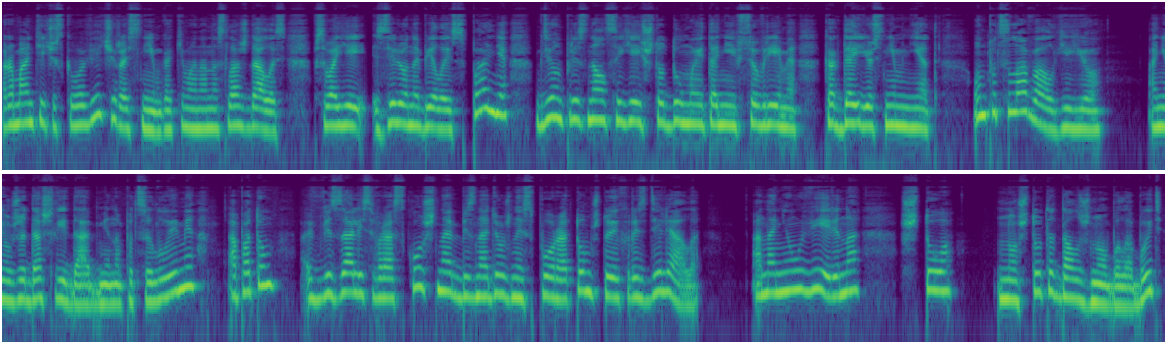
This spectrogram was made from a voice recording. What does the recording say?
романтического вечера с ним, каким она наслаждалась в своей зелено-белой спальне, где он признался ей, что думает о ней все время, когда ее с ним нет, он поцеловал ее. Они уже дошли до обмена поцелуями, а потом ввязались в роскошно безнадежный спор о том, что их разделяло. Она не уверена, что... Но что-то должно было быть,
